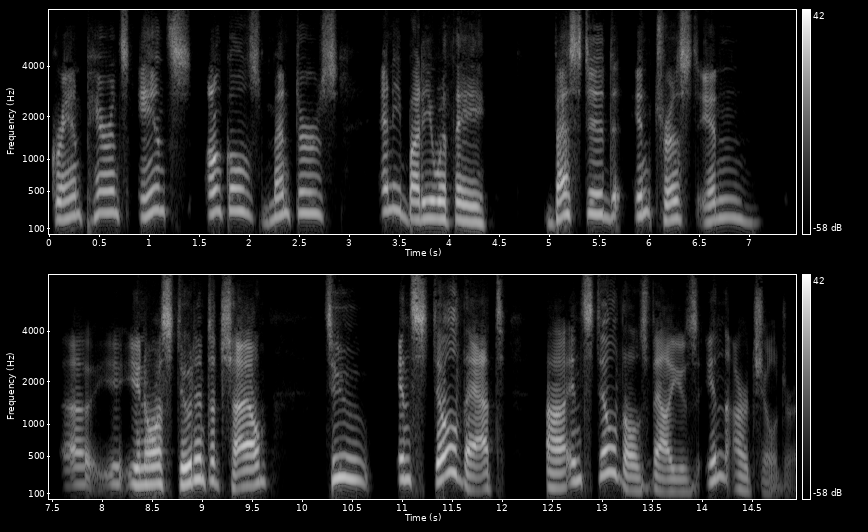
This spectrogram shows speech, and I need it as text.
grandparents, aunts, uncles, mentors, anybody with a vested interest in, uh, you, you, know, a student, a child, to instill that, uh, instill those values in our children.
